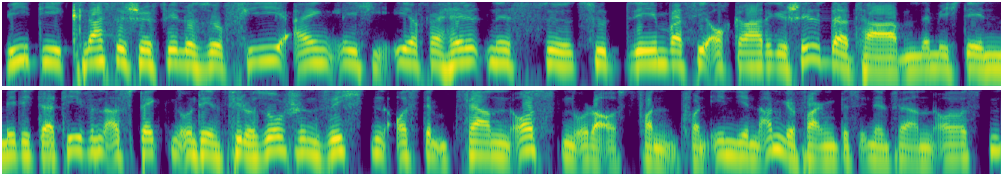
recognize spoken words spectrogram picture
wie die klassische Philosophie eigentlich ihr Verhältnis zu, zu dem, was Sie auch gerade geschildert haben, nämlich den meditativen Aspekten und den philosophischen Sichten aus dem fernen Osten oder aus, von, von Indien angefangen bis in den fernen Osten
